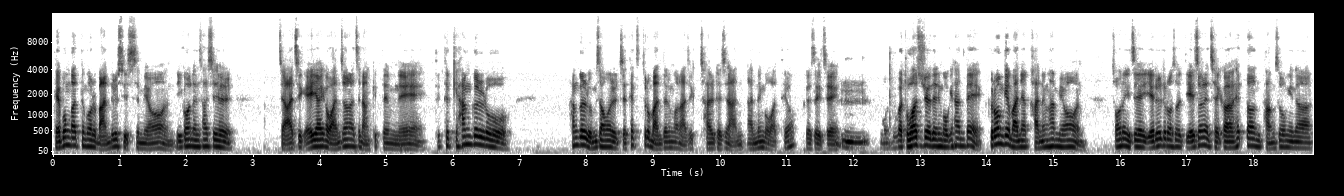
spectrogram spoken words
대본 같은 거를 만들 수 있으면 이거는 사실 아직 AI가 완전하진 않기 때문에 특- 특히 한글로 한글 음성을 이제 텍스트로 만드는 건 아직 잘 되진 않, 않는 것 같아요. 그래서 이제 음, 뭐 누가 도와주셔야 되는 거긴 한데 그런 게 만약 가능하면 저는 이제 예를 들어서 예전에 제가 했던 방송이나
